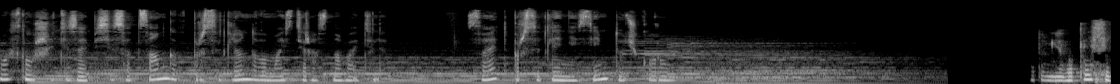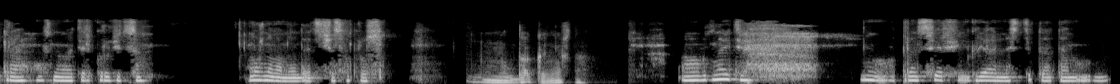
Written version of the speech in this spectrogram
Вы слушаете записи сатсангов просветленного мастера-основателя. Сайт просветление7.ру Вот у меня вопрос с утра, основатель крутится. Можно вам задать сейчас вопрос? Ну да, конечно. А, вот знаете, ну, трансферфинг реальности-то там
